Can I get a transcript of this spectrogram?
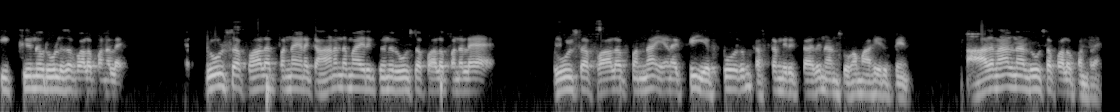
கிக்குன்னு ரூல்ஸை ஃபாலோ பண்ணல. ரூல்ஸை ஃபாலோ பண்ணா எனக்கு ஆனந்தமா இருக்குன்னு ரூல்ஸை ஃபாலோ பண்ணல. ரூல்ஸை ஃபாலோ பண்ணா எனக்கு எப்போதும் கஷ்டம் இருக்காது நான் சுகமாக இருப்பேன். அதனால் நான் ரூல்ஸை ஃபாலோ பண்றேன்.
